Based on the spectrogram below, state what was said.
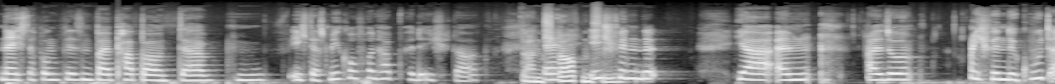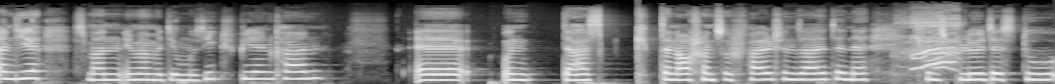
Nächster Punkt, wir sind bei Papa und da ich das Mikrofon habe, werde ich starten. Dann Äh, starten ich sie. finde, ja, ähm, also ich finde gut an dir, dass man immer mit dir Musik spielen kann. Äh, und das kippt dann auch schon zur falschen Seite. Ne? Ich finde es blöd, dass du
